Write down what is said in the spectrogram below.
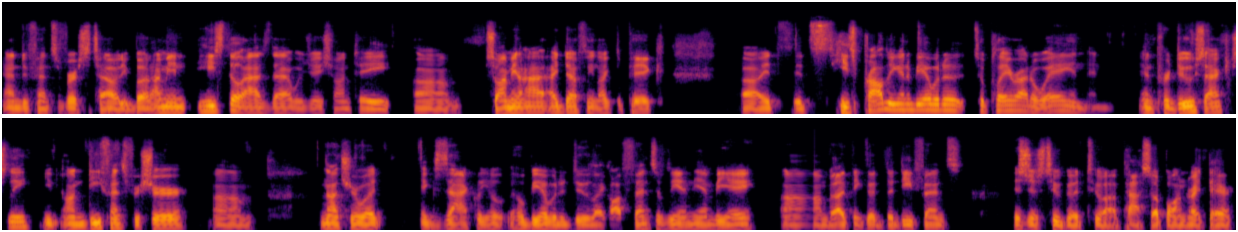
and defensive versatility. But I mean, he still adds that with Jae'Sean Tate. Um, so I mean, I, I definitely like the pick. Uh, it's it's he's probably going to be able to to play right away and and and produce actually on defense for sure. Um, not sure what exactly he'll, he'll be able to do like offensively in the NBA, um, but I think that the defense is just too good to uh, pass up on right there.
